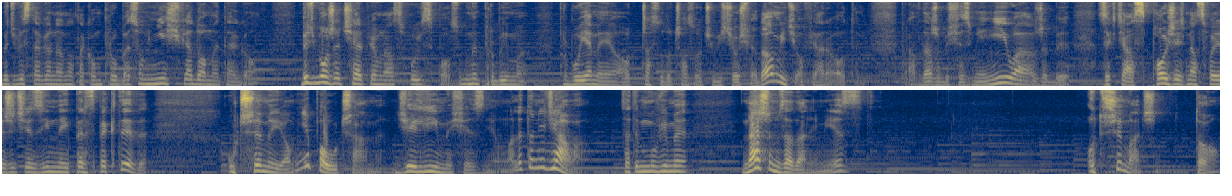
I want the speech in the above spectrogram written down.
być wystawione na taką próbę, są nieświadome tego, być może cierpią na swój sposób. My próbujemy, próbujemy je od czasu do czasu oczywiście oświadomić ofiarę o tym, prawda, żeby się zmieniła, żeby zechciała spojrzeć na swoje życie z innej perspektywy. Uczymy ją, nie pouczamy, dzielimy się z nią, ale to nie działa. Zatem mówimy, naszym zadaniem jest otrzymać to,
